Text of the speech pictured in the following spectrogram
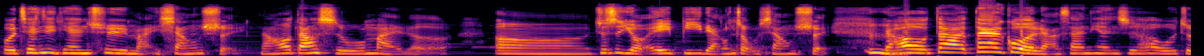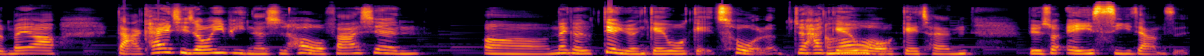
我前几天去买香水，然后当时我买了，呃，就是有 A、B 两种香水，嗯、然后大大概过了两三天之后，我准备要打开其中一瓶的时候，我发现。呃，那个店员给我给错了，就他给我给成，oh. 比如说 A C 这样子，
